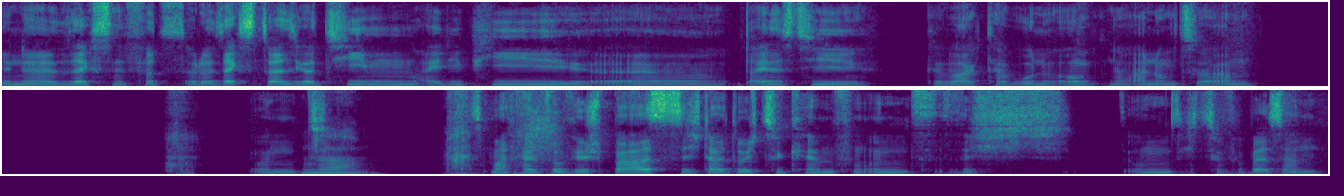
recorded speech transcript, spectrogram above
in eine 46 oder 36er Team IDP äh, Dynasty gewagt habe, ohne irgendeine Ahnung zu haben. Und Ja, es macht halt so viel Spaß, sich da durchzukämpfen und sich, um sich zu verbessern.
